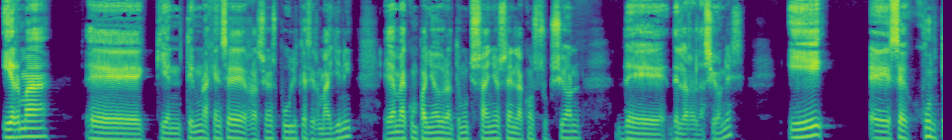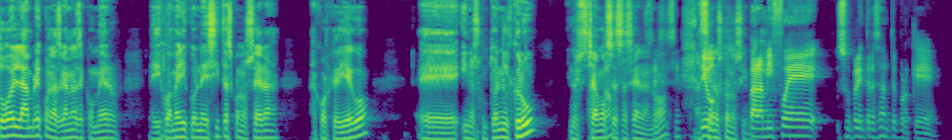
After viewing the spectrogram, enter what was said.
Irma, eh, quien tiene una agencia de relaciones públicas, Irma Genit, ella me ha acompañado durante muchos años en la construcción de, de las relaciones y eh, se juntó el hambre con las ganas de comer. Me dijo, Américo, necesitas conocer a, a Jorge Diego eh, y nos juntó en el crew y nos Exacto. echamos esa cena, Sí, ¿no? sí, sí. Así Digo, nos conocimos. Para mí fue súper interesante porque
